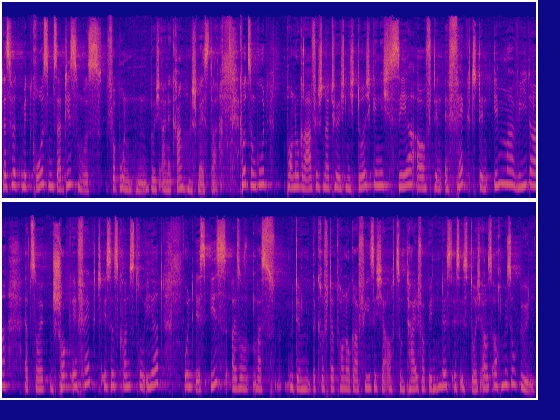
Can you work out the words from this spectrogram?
Das wird mit großem Sadismus verbunden durch eine Krankenschwester. Kurz und gut, pornografisch natürlich nicht durchgängig, sehr auf den Effekt, den immer wieder erzeugten Schockeffekt ist es konstruiert. Und es ist, also was mit dem Begriff der Pornografie sich ja auch zum Teil verbinden lässt, es ist durchaus auch misogyn.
